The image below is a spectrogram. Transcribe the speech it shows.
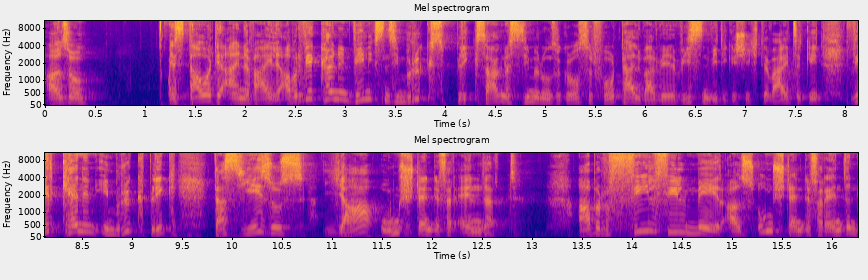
Also, es dauerte eine Weile, aber wir können wenigstens im Rückblick sagen, das ist immer unser großer Vorteil, weil wir wissen, wie die Geschichte weitergeht. Wir kennen im Rückblick, dass Jesus ja Umstände verändert. Aber viel, viel mehr als Umstände verändern,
